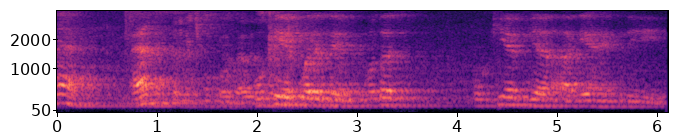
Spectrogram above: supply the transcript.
É. Essa, concordar. Porque, por exemplo, quando as, por que havia a guerra entre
